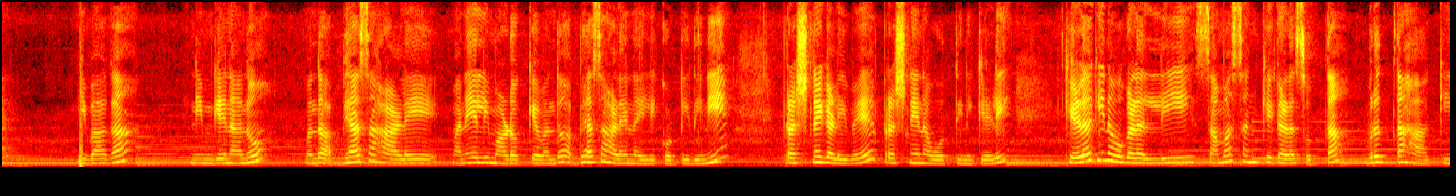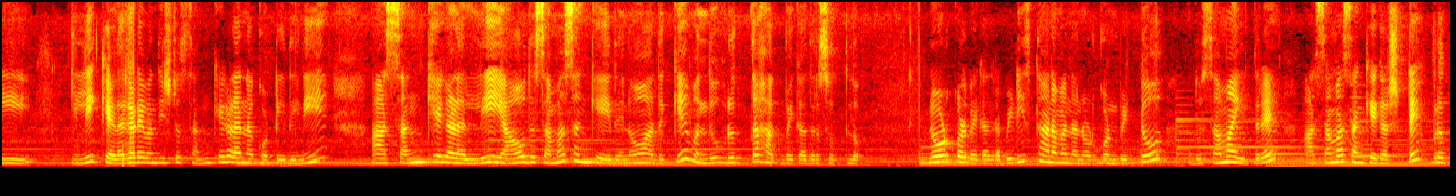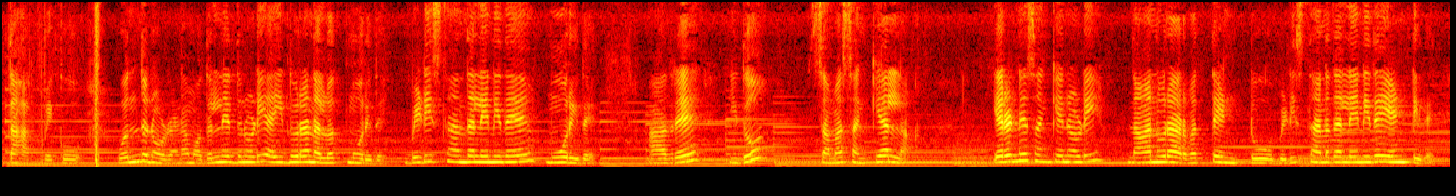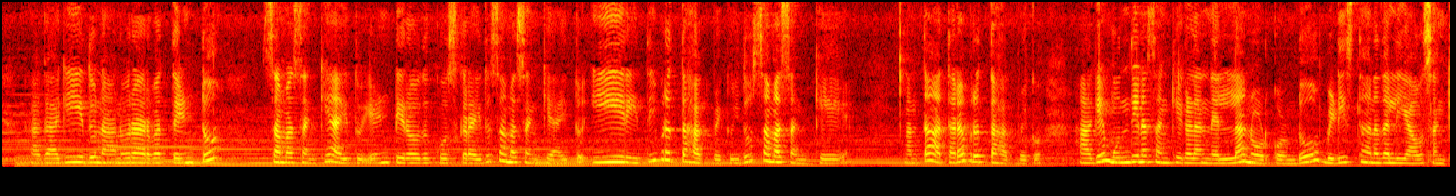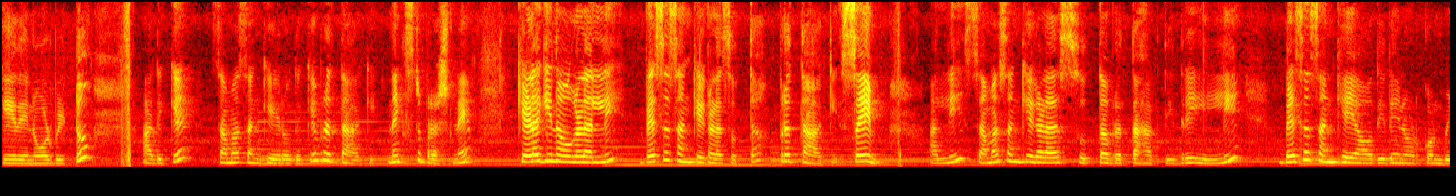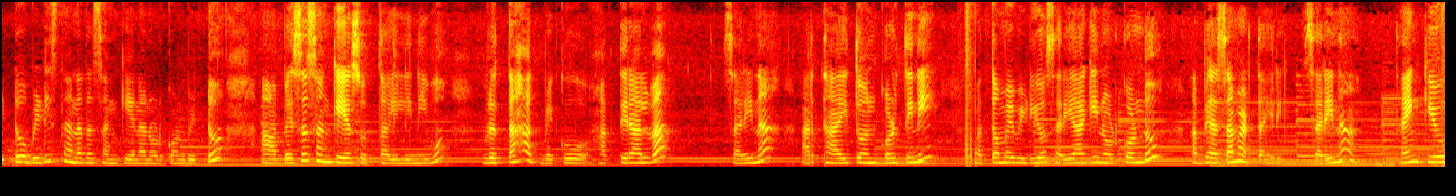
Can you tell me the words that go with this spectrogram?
ಇವಾಗ ನಿಮಗೆ ನಾನು ಒಂದು ಅಭ್ಯಾಸ ಹಾಳೆ, ಮನೆಯಲ್ಲಿ ಮಾಡೋಕ್ಕೆ ಒಂದು ಅಭ್ಯಾಸ ಹಾಳೆನ ಇಲ್ಲಿ ಕೊಟ್ಟಿದ್ದೀನಿ. ಪ್ರಶ್ನೆಗಳಿವೆ, ಪ್ರಶ್ನೆನ ಓದ್ತೀನಿ ಕೇಳಿ. ಕೆಳಗಿನವುಗಳಲ್ಲಿ ಸಮಸಂಖ್ಯೆಗಳ ಸುತ್ತ ವೃತ್ತ ಹಾಕಿ. ಇಲ್ಲಿ ಕೆಳಗಡೆ ಒಂದಿಷ್ಟು ಸಂಖ್ಯೆಗಳನ್ನು ಕೊಟ್ಟಿದ್ದೀನಿ. ಆ ಸಂಖ್ಯೆಗಳಲ್ಲಿ ಯಾವುದು ಸಮಸಂಖ್ಯೆ ಇದೆನೋ ಅದಕ್ಕೆ ಒಂದು ವೃತ್ತ ಹಾಕಬೇಕು ಅದರ ಸುತ್ತಲೂ. ನೋಡ್ಕೊಳ್ಬೇಕಾದ್ರೆ ಬಿಡಿ ಸ್ಥಾನವನ್ನು ನೋಡ್ಕೊಂಡ್ಬಿಟ್ಟು ಅದು ಸಮ ಇದ್ದರೆ ಆ ಸಮ ಸಂಖ್ಯೆಗಷ್ಟೇ ವೃತ್ತ ಹಾಕಬೇಕು. ಒಂದು ನೋಡೋಣ ಮೊದಲನೇದು ನೋಡಿ ಐದುನೂರ ನಲ್ವತ್ತ್ಮೂರಿದೆ ಬಿಡಿ ಸ್ಥಾನದಲ್ಲಿ ಏನಿದೆ? ಮೂರಿದೆ. ಆದರೆ ಇದು ಸಮ ಸಂಖ್ಯೆ ಅಲ್ಲ. ಎರಡನೇ ಸಂಖ್ಯೆ ನೋಡಿ ನಾನ್ನೂರ ಅರವತ್ತೆಂಟು. ಬಿಡಿ ಸ್ಥಾನದಲ್ಲಿ ಏನಿದೆ? ಎಂಟಿದೆ. ಹಾಗಾಗಿ ಇದು ನಾನ್ನೂರ ಅರವತ್ತೆಂಟು ಸಮ ಸಂಖ್ಯೆ ಆಯಿತು. ಎಂಟಿರೋದಕ್ಕೋಸ್ಕರ ಇದು ಸಮ ಸಂಖ್ಯೆ ಆಯಿತು. ಈ ರೀತಿ ವೃತ್ತ ಹಾಕಬೇಕು. ಇದು ಸಮ ಸಂಖ್ಯೆ. ಅಂತ ಆ ಥರ ವೃತ್ತ ಹಾಕಬೇಕು. ಹಾಗೆ ಮುಂದಿನ ಸಂಖ್ಯೆಗಳನ್ನೆಲ್ಲ ನೋಡಿಕೊಂಡು ಬಿಡಿ ಸ್ಥಾನದಲ್ಲಿ ಯಾವ ಸಂಖ್ಯೆ ಇದೆ ನೋಡಿಬಿಟ್ಟು ಅದಕ್ಕೆ ಸಮ ಸಂಖ್ಯೆ ಇರೋದಕ್ಕೆ ವೃತ್ತ ಹಾಕಿ. ನೆಕ್ಸ್ಟ್ ಪ್ರಶ್ನೆ, ಕೆಳಗಿನವುಗಳಲ್ಲಿ ಬೆಸ ಸಂಖ್ಯೆಗಳ ಸುತ್ತ ವೃತ್ತ ಹಾಕಿ. ಸೇಮ್ ಅಲ್ಲಿ ಸಮ ಸಂಖ್ಯೆಗಳ ಸುತ್ತ ವೃತ್ತ ಹಾಕ್ತಿದ್ರೆ ಇಲ್ಲಿ ಬೆಸ ಸಂಖ್ಯೆ ಯಾವುದಿದೆ ನೋಡ್ಕೊಂಡ್ಬಿಟ್ಟು, ಬಿಡಿ ಸ್ಥಾನದ ಸಂಖ್ಯೆಯನ್ನು ನೋಡ್ಕೊಂಡ್ಬಿಟ್ಟು ಆ ಬೆಸ ಸಂಖ್ಯೆಯ ಸುತ್ತ ಇಲ್ಲಿ ನೀವು ವೃತ್ತ ಹಾಕಬೇಕು. ಹಾಕ್ತೀರಾ ಅಲ್ವಾ? ಸರಿನಾ? ಅರ್ಥ ಆಯಿತು ಅಂದ್ಕೊಳ್ತೀನಿ ಮತ್ತೊಮ್ಮೆ ವಿಡಿಯೋ ಸರಿಯಾಗಿ ನೋಡಿಕೊಂಡು ಅಭ್ಯಾಸ ಮಾಡ್ತಾಯಿರಿ ಸರಿನಾ? Thank you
